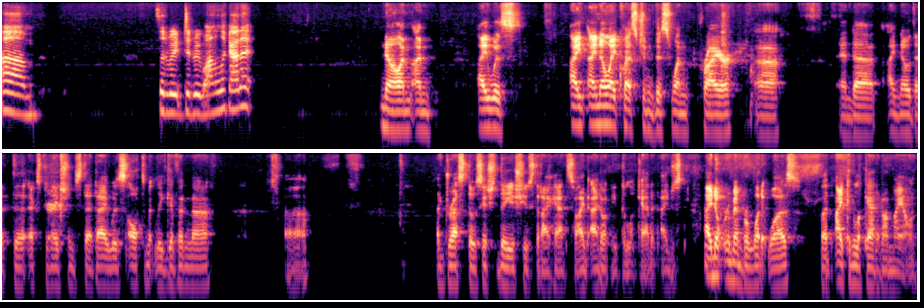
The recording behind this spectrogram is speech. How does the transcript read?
Um so did we did we want to look at it? No, I'm, I'm, I was, I, I know I questioned this one prior. Uh, and, uh, I know that the explanations that I was ultimately given, uh, uh, addressed those issues, the issues that I had. So I, I don't need to look at it. I just, I don't remember what it was, but I can look at it on my own.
